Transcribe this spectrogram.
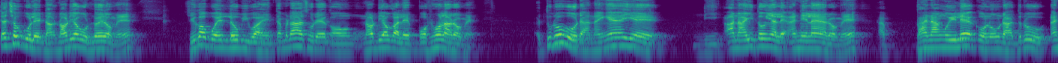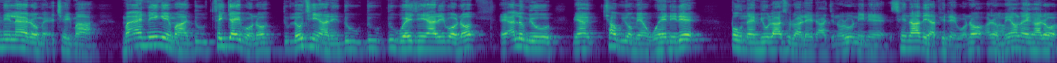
တက်ချုပ်ကိုလည်းနောက်နောက်တစ်ယောက်ကိုလွှဲတော့မယ်ရေကောက်ပွဲလုပ်ပြီးသွားရင်တမရဆိုတဲ့ကောင်နောက်တစ်ယောက်ကလည်းပေါ်ထွန်းလာတော့မယ်သူတို့ကိုဒါနိုင်ငံရဲ့ဒီအာဏာကြီးသုံးရက်လည်းအနှင်းလန်းရတော့မယ်အဲ ဘဏ္ဍာငွေလည်းအကုန်လုံးဒါသူတို့အနှင်းလန်းရတော့မယ်အချိန်မှာ မအနှင်းငင်မှာ तू စိတ်ကြိုက်ပေါ့နော် तू လှုပ်ချင်ရတယ် तू तू तू ဝယ်ချင်ရတယ်ပေါ့နော်အဲအဲ့လိုမျိုးမြန်ခြောက်ပြီးတော့မြန်ဝယ်နေတဲ့ပုံစံမျိုးလားဆိုတာလဲဒါကျွန်တော်တို့အနေနဲ့စဉ်းစားတရားဖြစ်တယ်ပေါ့နော်အဲ့တော့မင်းအောင်လိုင်ကတော့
